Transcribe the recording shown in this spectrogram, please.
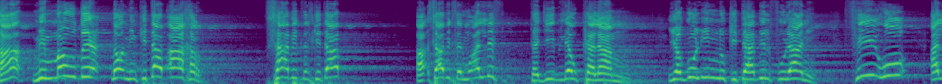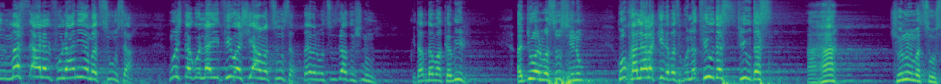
آه من موضع من كتاب آخر. ثابت للكتاب آه ثابت للمؤلف. تجيب له كلام. يقول إنه كتابي الفلاني. فيه المسألة الفلانية مدسوسة. مش تقول لي فيه أشياء مدسوسة. طيب المدسوس ذاته شنو؟ الكتاب ده ما كبير. الجوا المدسوس شنو؟ هو خلى لك كده بس يقول لك فيه دس فيه دس أها. شنو المدسوس؟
